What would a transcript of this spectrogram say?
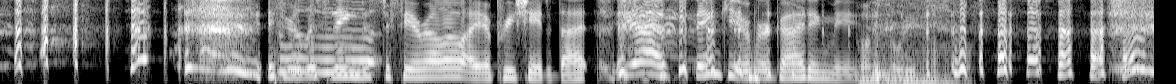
If you're listening, uh, Mr. Fiorello, I appreciated that. yes, thank you for guiding me. Unbelievable.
